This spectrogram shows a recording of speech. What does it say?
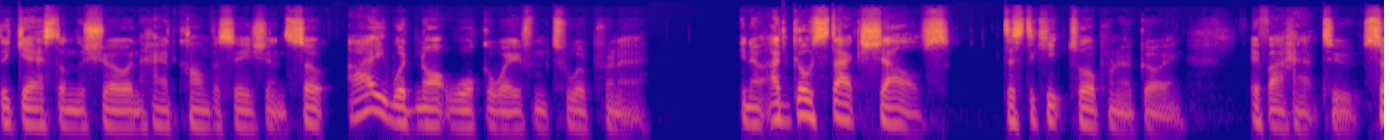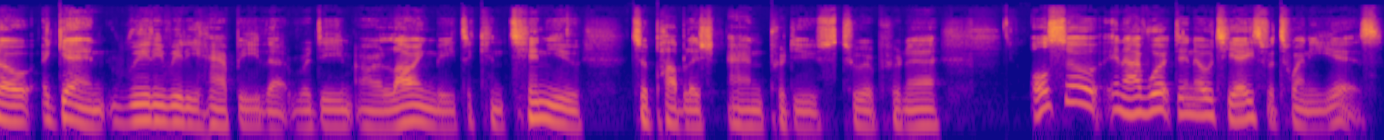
the guest on the show and had conversations. So I would not walk away from Tourpreneur. You know, I'd go stack shelves just to keep Tourpreneur going if I had to. So again, really, really happy that Redeam are allowing me to continue to publish and produce Tourpreneur. Also, you know, I've worked in OTAs for 20 years.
